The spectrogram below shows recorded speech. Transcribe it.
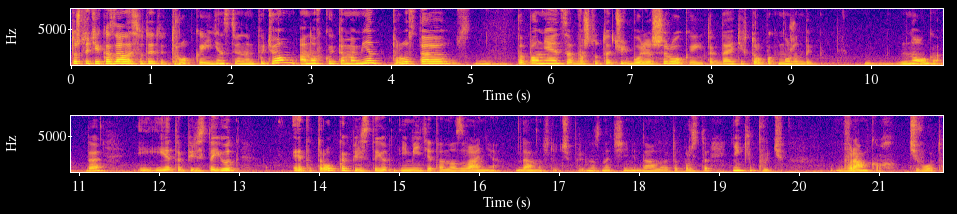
то, что тебе казалось вот этой тропкой единственным путем, оно в какой-то момент просто дополняется во что-то чуть более широкое. И тогда этих тропок может быть много. Да? И, и это перестает, эта тропка перестает иметь это название, в данном случае предназначение. Да? Но это просто некий путь в рамках чего-то.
